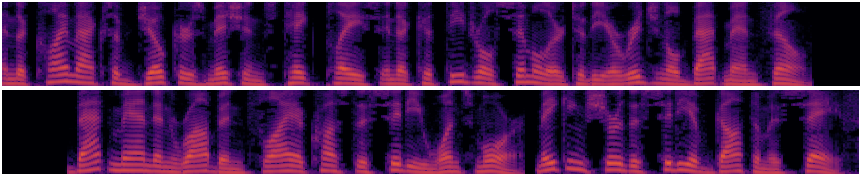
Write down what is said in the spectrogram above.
and the climax of Joker's missions take place in a cathedral similar to the original Batman film. Batman and Robin fly across the city once more, making sure the city of Gotham is safe.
